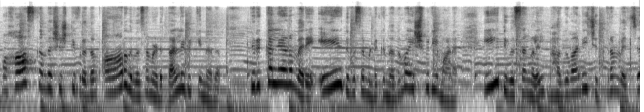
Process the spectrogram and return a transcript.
മഹാസ്കന്ദഷഷ്ടി വ്രതം ആറ് ദിവസം എടുത്താൽ ലഭിക്കുന്നത്. തിരുക്കല്യാണം വരെ ഏഴ് ദിവസം എടുക്കുന്നതും ഐശ്വര്യമാണ്. ഈ ദിവസങ്ങളിൽ ഭഗവാന്റെ ചിത്രം വെച്ച്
